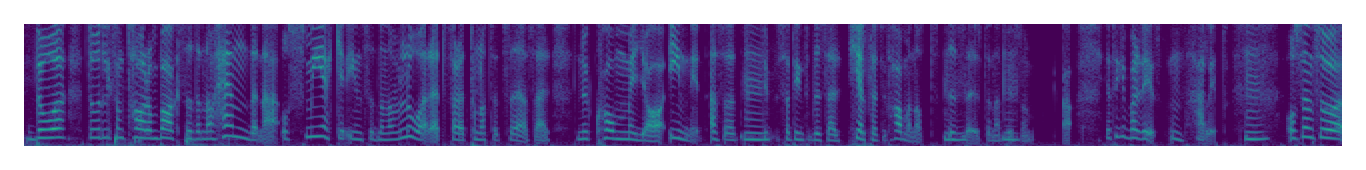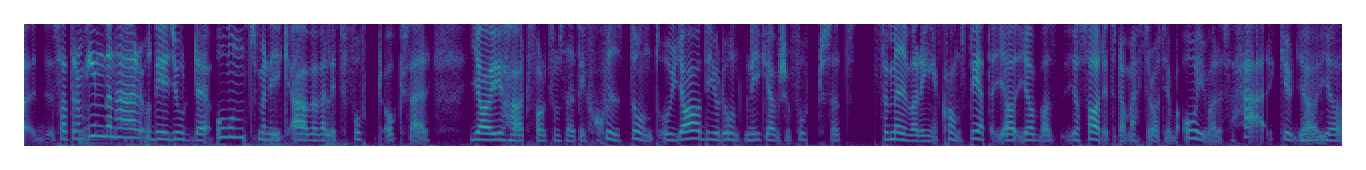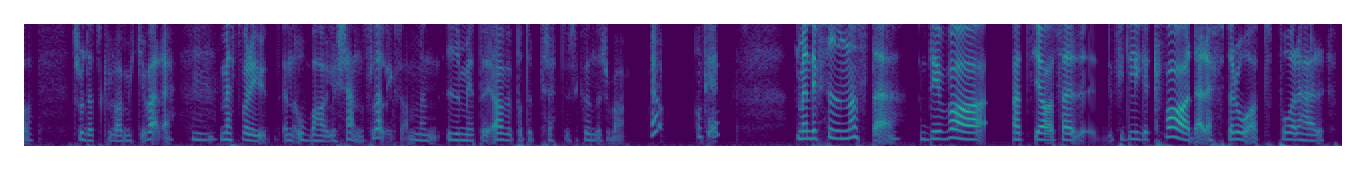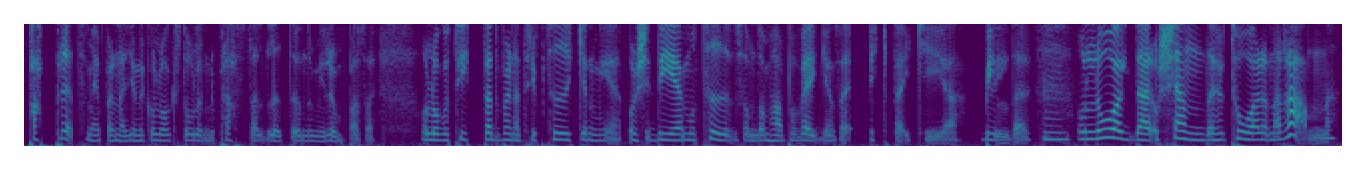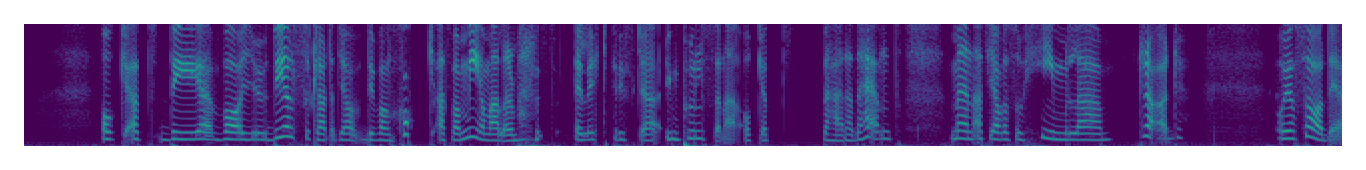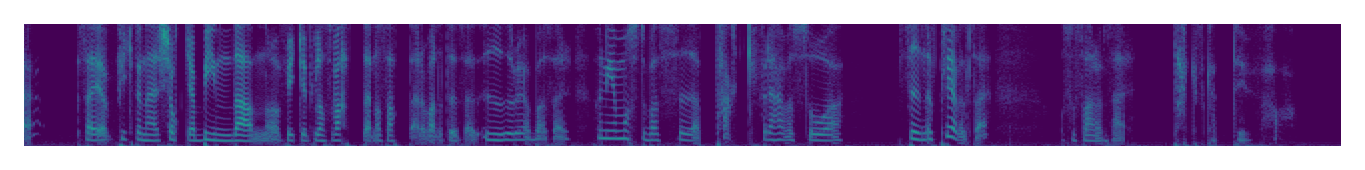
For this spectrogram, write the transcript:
Då, då liksom tar de baksidan av händerna och smeker insidan av låret för att på något sätt säga så här: nu kommer jag in i alltså Mm. det, så att det inte blir så här helt plötsligt har man något i Mm. sig utan att det är Mm. som, ja. Jag tycker bara det är mm, härligt. Mm. Och sen så satte de in den här och det gjorde ont men det gick över väldigt fort och så här, jag har ju hört folk som säger att det är skitont och ja det gjorde ont men det gick över så fort så att för mig var det inga konstigheter. Jag, jag, bara, jag sa det till dem efteråt, jag bara oj var det så här? Gud jag, Mm. jag trodde att det skulle vara mycket värre. Mm. Mest var det ju en obehaglig känsla liksom men i och med att det är över på typ 30 sekunder så bara ja okej. Men det finaste det var att jag så här, fick ligga kvar där efteråt på det här pappret som är på den här gynekologstolen och det prasslade lite under min rumpa så här, och låg och tittade på den här triptyken med orkidémotiv som de har på väggen, så här, äkta IKEA-bilder Mm. och låg där och kände hur tårarna rann. Och att det var ju dels såklart att jag, det var en chock att vara med om alla de här elektriska impulserna och att det här hade hänt. Men att jag var så himla rörd. Och jag sa det, så här, jag fick den här tjocka bindan och fick ett glas vatten och satt där och var lite så här yr och jag bara så här, hörni jag måste bara säga tack för det här var så fin upplevelse. Och så sa de så här, tack ska du ha.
